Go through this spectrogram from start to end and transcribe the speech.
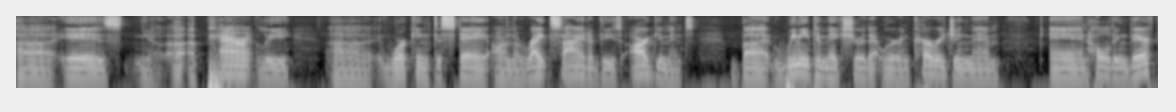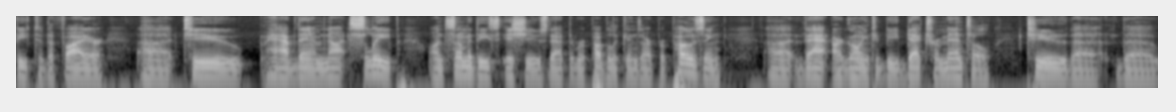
uh, is, you know, uh, apparently working to stay on the right side of these arguments, but we need to make sure that we're encouraging them and holding their feet to the fire uh, to have them not sleep on some of these issues that the Republicans are proposing uh, that are going to be detrimental to the the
